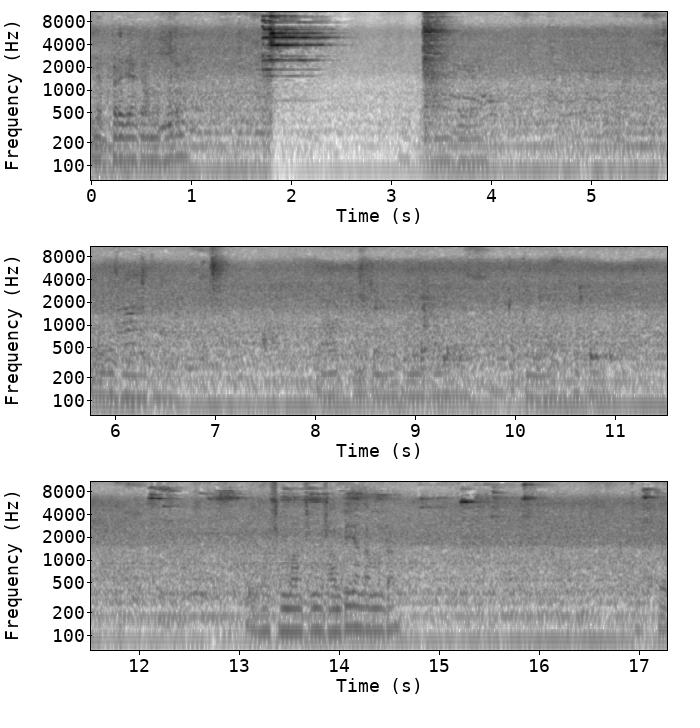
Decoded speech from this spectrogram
ਨਿਬੜ ਗਿਆ ਕੰਮ ਸਾਰਾ ਚਲੋ ਜੀ ਬਹੁਤ ਇਹ ਸਮਾਨ ਸਾਂਭੀ ਜਾਂਦਾ ਮੁੰਡਾ ਫਿਰ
